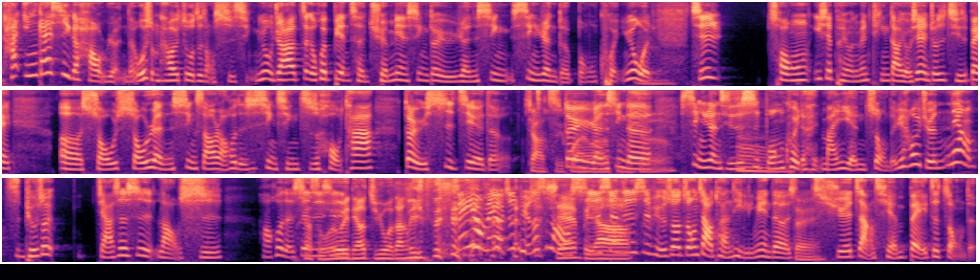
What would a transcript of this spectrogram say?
他应该是一个好人的，为什么他会做这种事情？因为我觉得他这个会变成全面性对于人性信任的崩溃。因为我其实从一些朋友那边听到，有些人就是其实被呃熟熟人性骚扰或者是性侵之后，他对于世界的价值观、对于人性的信任其实是崩溃的很蛮严重的，因为他会觉得那样子，比如说假设是老师。好，或者甚至是我以为你要举我当例子，没有没有，就比如说是老师，甚至是比如说宗教团体里面的学长前辈这种的，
